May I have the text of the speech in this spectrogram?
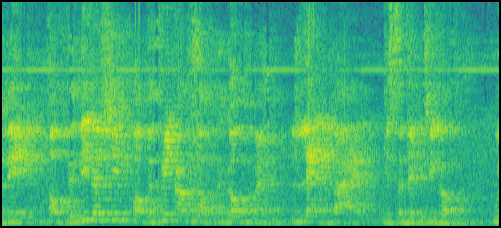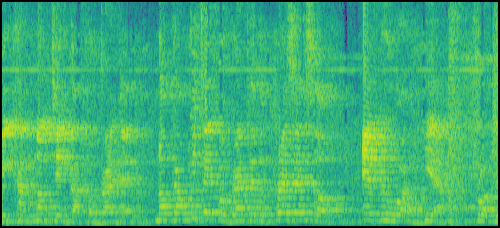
today of the leadership of the three arms of the government led by Mr. Deputy Governor. We cannot take that for granted, nor can we take for granted the presence of everyone here, from the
